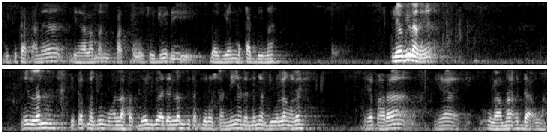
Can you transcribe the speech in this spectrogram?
Di kitab ana di halaman 47 di bagian mukaddimah. Beliau bilang ya. Ini dalam kitab Majmu' Mu'allafat beliau juga ada dalam kitab Durusaniyah dan banyak diulang oleh ya para ya ulama dakwah.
